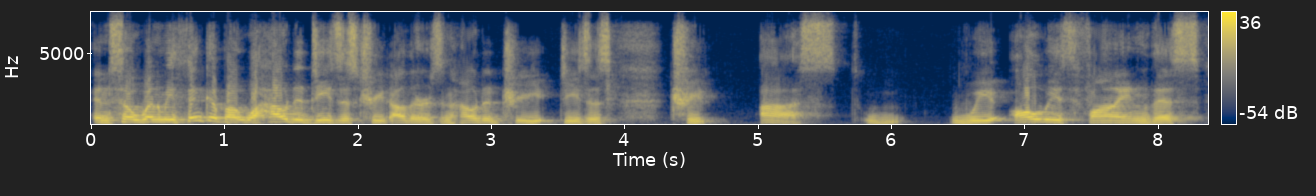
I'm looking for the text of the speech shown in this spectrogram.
And so when we think about, well, how did Jesus treat others and how did treat Jesus treat us, we always find this,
